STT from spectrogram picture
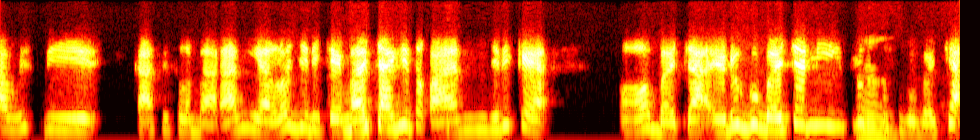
abis dikasih selebaran ya lo jadi kayak baca gitu kan. Jadi kayak oh baca. Ya udah gue baca nih. Terus Hmm. pas gue baca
